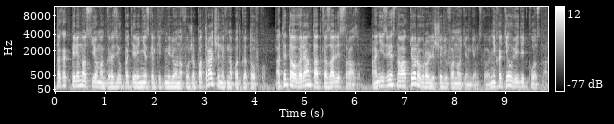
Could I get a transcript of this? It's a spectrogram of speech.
Так как перенос съемок грозил потерей нескольких миллионов уже потраченных на подготовку, от этого варианта отказались сразу. А неизвестного актера в роли шерифа Ноттингемского не хотел видеть Костнер.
